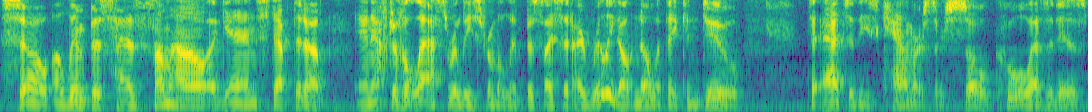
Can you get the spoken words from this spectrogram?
So Olympus has somehow again stepped it up. And after the last release from Olympus, I said, I really don't know what they can do to add to these cameras. They're so cool as it is.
